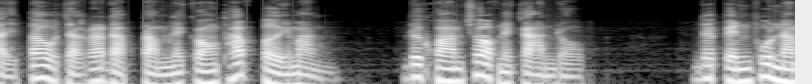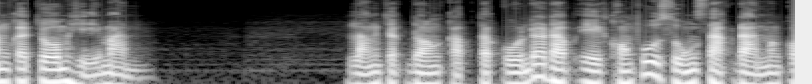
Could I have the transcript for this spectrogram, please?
ไต่เต้าจากระดับต่ำในกองทัพเปยมัง ด้วยความชอบในการรบ ได้เป็นผู้นำกระโจมเหมัน หลังจากดองกับตระกูลระดับเอกของผู้สูงศักดิ์ด่านมังก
